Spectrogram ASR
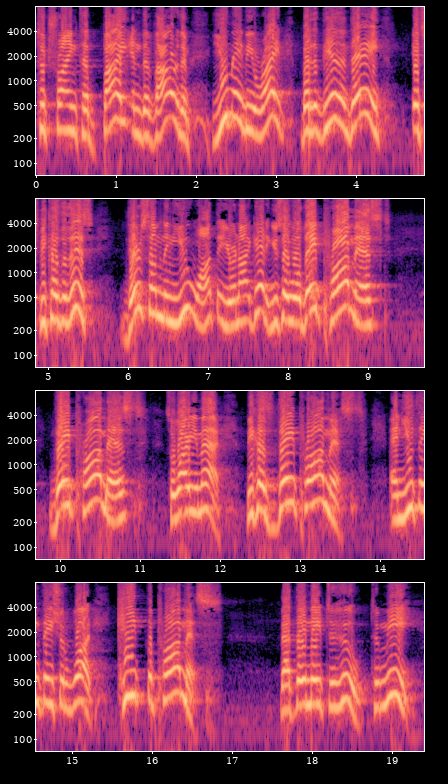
to trying to bite and devour them. You may be right, but at the end of the day, it's because of this. There's something you want that you're not getting. You say, well, they promised, they promised, so why are you mad? Because they promised, and you think they should what? Keep the promise that they made to who? To me.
